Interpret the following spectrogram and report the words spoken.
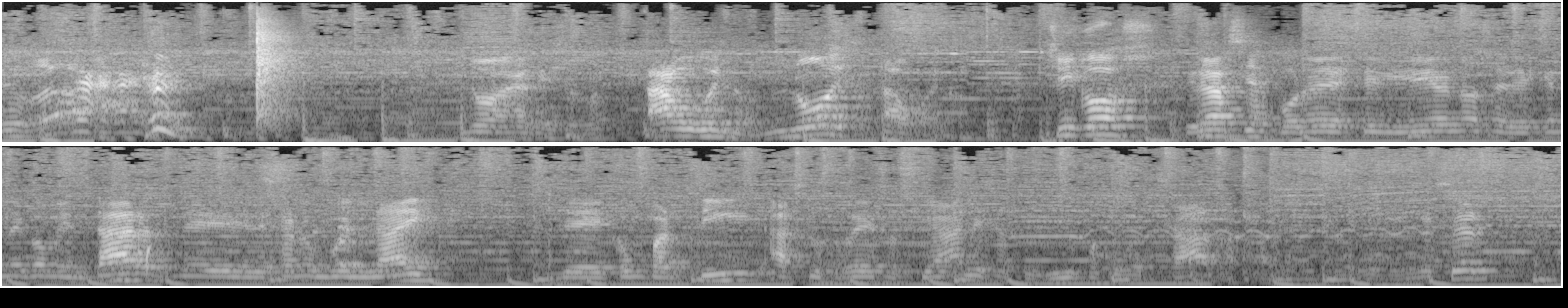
no. Ah. No hagan eso. No está bueno. No está bueno. Chicos, gracias por ver este video. No se dejen de comentar, de dejar un buen like, de compartir a sus redes sociales, a sus grupos de WhatsApp, donde lo que hacer.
